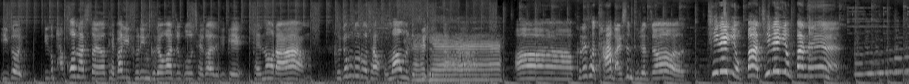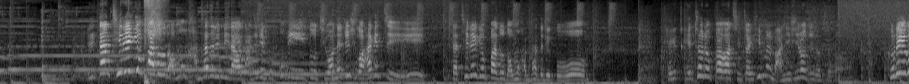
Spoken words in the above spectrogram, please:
이거 이거 바꿔놨어요. 대박이 그림 그려가지고 제가 이렇게 배너랑 그 정도로 제가 고마움을 느끼고 있다. 아 그래서 다 말씀드렸죠. 티레기 오빠 티레기 오빠는 일단 티레기 오빠도 너무 감사드립니다. 나중에 복구비 또 지원해주시고 하겠지. 일단 티레기 오빠도 너무 감사드리고. 개, 개철이 오빠가 진짜 힘을 많이 실어주셨어요. 그리고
